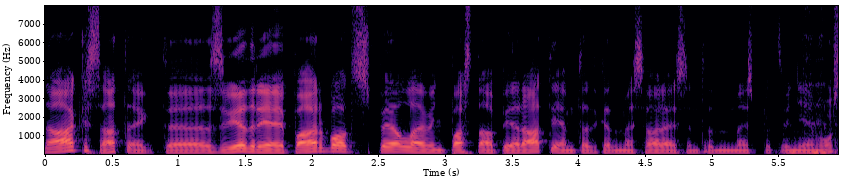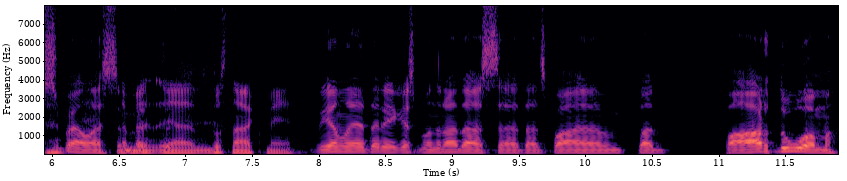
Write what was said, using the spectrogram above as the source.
nākas atteikt eh, Zviedrijai pārbaudas spēli, lai viņi pastāv pie ratiem. Tad, kad mēs varēsim, tad mēs pret viņiem uzspēlēsim. mēs, jā, būs nākamie. Viena lieta arī, kas man radās, tāds pār, pārdoma,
